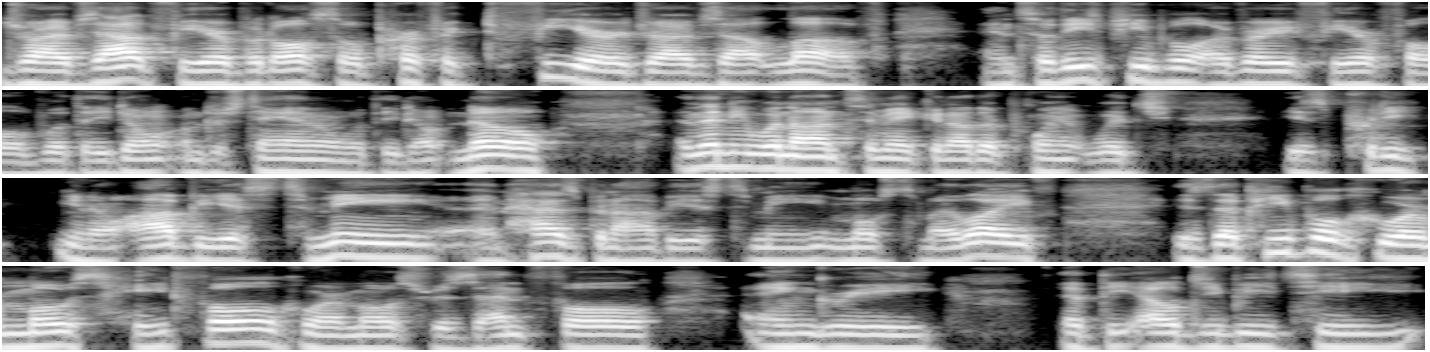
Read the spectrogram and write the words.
drives out fear, but also perfect fear drives out love." And so these people are very fearful of what they don't understand and what they don't know. And then he went on to make another point, which is pretty you know obvious to me and has been obvious to me most of my life is that people who are most hateful who are most resentful angry at the lgbt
